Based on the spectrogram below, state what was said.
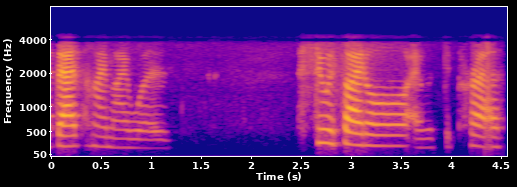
at that time, I was suicidal, I was depressed,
